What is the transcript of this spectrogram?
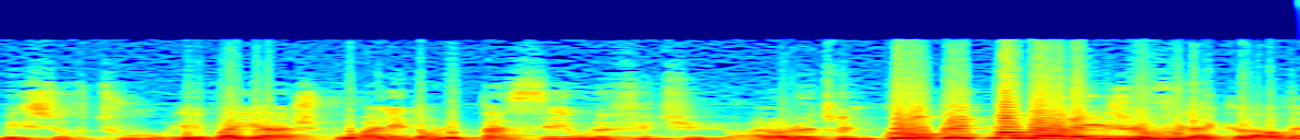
mais surtout les voyages pour aller dans le passé ou le futur. Alors le truc complètement barré, je vous l'accorde,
